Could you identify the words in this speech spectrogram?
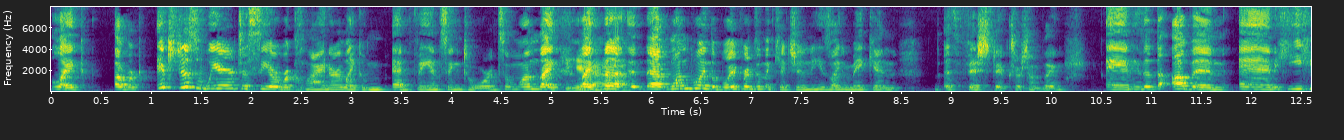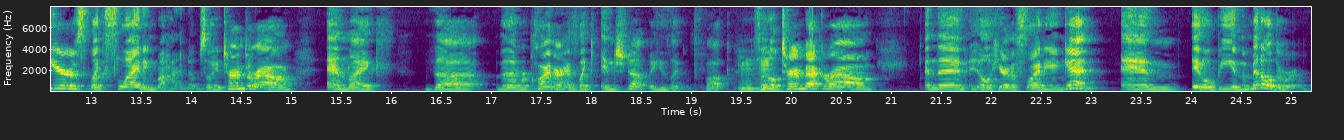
like a rec- it's just weird to see a recliner like m- advancing towards someone like like Yeah. the at one point the boyfriend's in the kitchen he's like making uh, fish sticks or something and he's at the oven and he hears like sliding behind him so he turns around and like the the recliner has like inched up and he's like what the fuck Mhm. so he'll turn back around and then he'll hear the sliding again and it'll be in the middle of the room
